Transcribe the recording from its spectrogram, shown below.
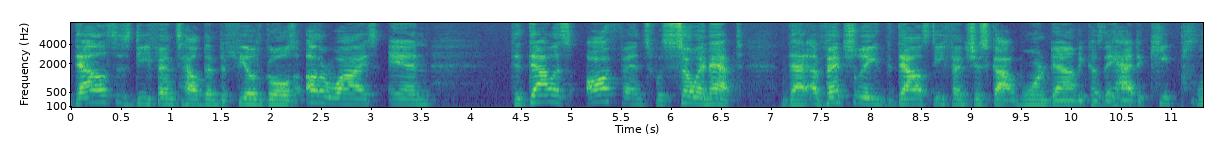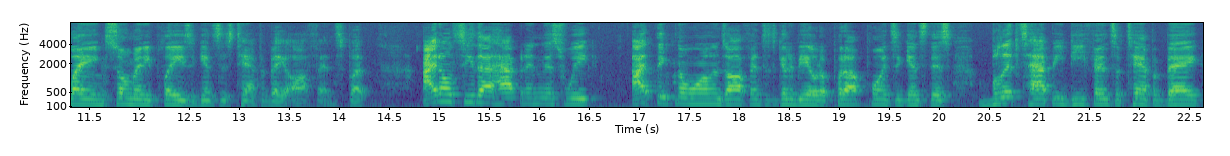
Dallas's defense held them to field goals otherwise, and the Dallas offense was so inept that eventually the Dallas defense just got worn down because they had to keep playing so many plays against this Tampa Bay offense. But I don't see that happening this week. I think New Orleans offense is going to be able to put up points against this blitz happy defense of Tampa Bay.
